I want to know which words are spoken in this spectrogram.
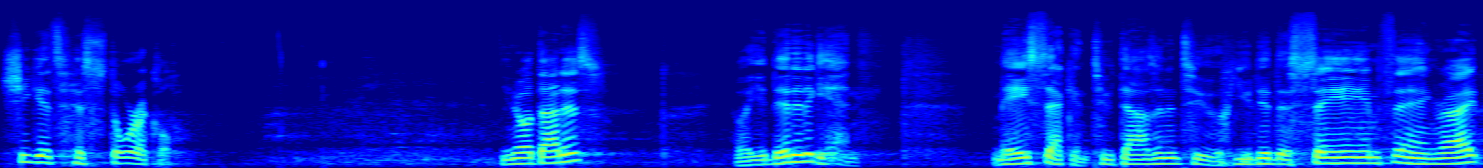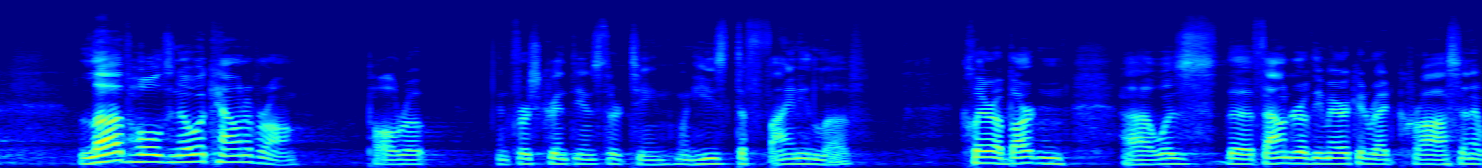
she gets historical. You know what that is? Well, you did it again. May 2nd, 2002. You did the same thing, right? Love holds no account of wrong, Paul wrote in 1 Corinthians 13 when he's defining love. Clara Barton uh, was the founder of the American Red Cross, and it,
